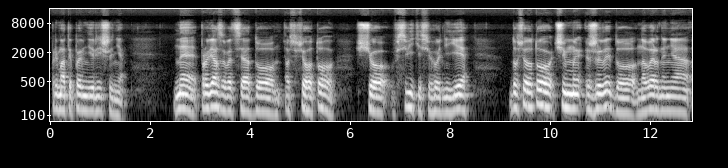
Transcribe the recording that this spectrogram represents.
приймати певні рішення, не прив'язуватися до ось всього того, що в світі сьогодні є, до всього того, чим ми жили до навернення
